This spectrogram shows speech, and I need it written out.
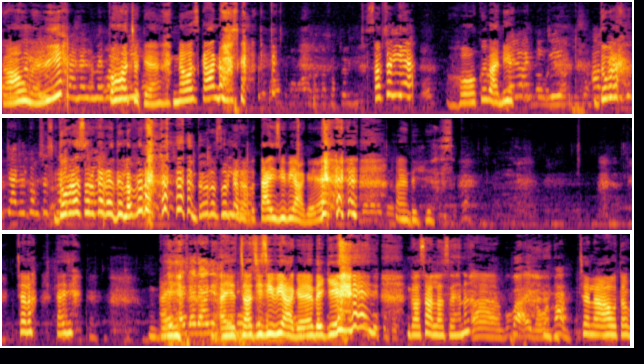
गाँव में भी पहुँच चुके हैं। नमस्कार नमस्कार। सब चल गए हैं? हो कोई बात नहीं। दुबरा दुबरा सुर कर। रहे थे लोग। फिर दुबरा सुर कर रहे तो ताई जी भी आ गए हैं देखिए। चलो ताई जी। आइए। चाची जी भी आ गए हैं देखिए। गौशाला से है ना? चला आओ तब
